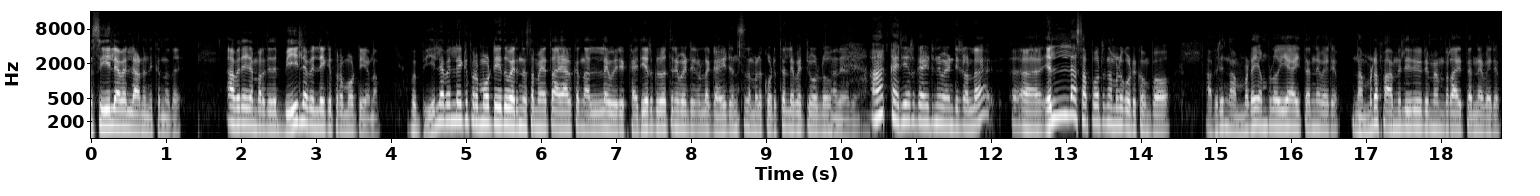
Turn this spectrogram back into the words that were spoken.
സി ലെവലിലാണ് നിൽക്കുന്നത്. അവരെ ഞാൻ പറഞ്ഞത് ബി ലെവലിലേക്ക് പ്രൊമോട്ട് ചെയ്യണം. അപ്പോൾ ബി ലെവലിലേക്ക് പ്രൊമോട്ട് ചെയ്ത് വരുന്ന സമയത്ത് അയാൾക്ക് നല്ല ഒരു കരിയർ ഗ്രോത്തിന് വേണ്ടിയിട്ടുള്ള ഗൈഡൻസ് നമ്മൾ കൊടുത്തല്ലേ പറ്റുള്ളൂ? ആ കരിയർ ഗൈഡിന് വേണ്ടിയിട്ടുള്ള എല്ലാ സപ്പോർട്ടും നമ്മൾ കൊടുക്കുമ്പോൾ അവർ നമ്മുടെ എംപ്ലോയി ആയി തന്നെ വരും. നമ്മുടെ ഫാമിലിയിലെ ഒരു മെമ്പറായി തന്നെ വരും.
